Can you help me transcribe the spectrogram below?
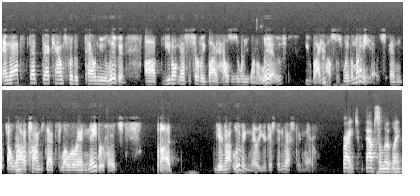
And that that that counts for the town you live in. Uh, you don't necessarily buy houses where you want to live. You buy mm-hmm. houses where the money is, and a lot of times that's lower end neighborhoods, but you're not living there. You're just investing there. Right, absolutely.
